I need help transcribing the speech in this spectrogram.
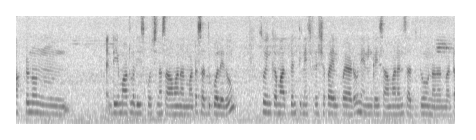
ఆఫ్టర్నూన్ డీమార్ట్లో తీసుకొచ్చిన సామాన్ అనమాట సర్దుకోలేదు. సో ఇంకా మా హస్బెండ్ తినేసి ఫ్రెష్ అప్ వెళ్ళిపోయాడు నేను ఇంకా ఈ సామాన్ అని సర్దుతూ ఉన్నాను అనమాట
